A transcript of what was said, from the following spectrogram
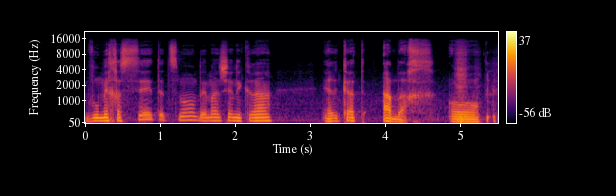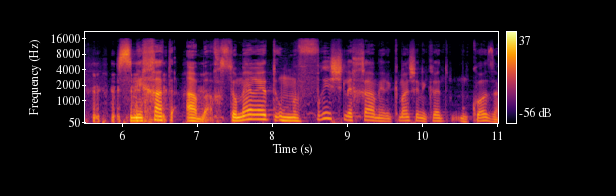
והוא מכסה את עצמו במה שנקרא ערכת אב"ח. או שמיכת אב"ח. זאת אומרת, הוא מפריש לך מרקמה שנקראת מוקוזה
